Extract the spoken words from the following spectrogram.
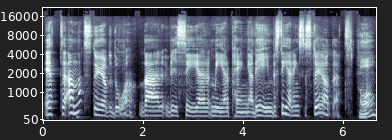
Ett annat stöd då, där vi ser mer pengar, det är investeringsstödet. Ja,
